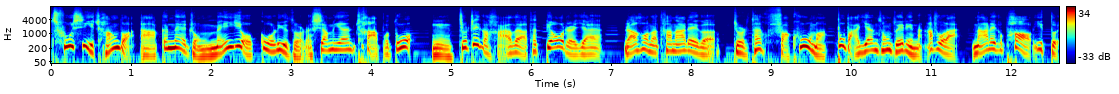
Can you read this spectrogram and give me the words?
粗细长短啊，跟那种没有过滤嘴的香烟差不多。嗯，就这个孩子呀、他叼着烟，然后呢，他拿这个就是他耍酷嘛，不把烟从嘴里拿出来，拿这个炮一怼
